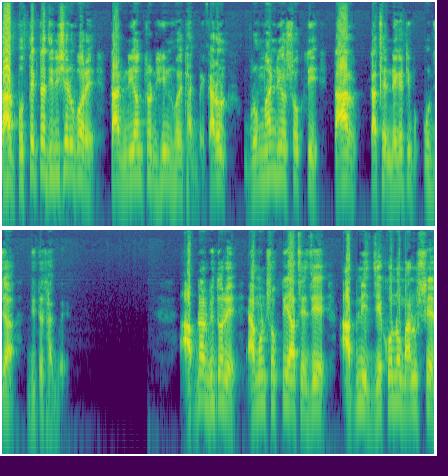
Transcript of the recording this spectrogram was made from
তার প্রত্যেকটা জিনিসের উপরে তার নিয়ন্ত্রণহীন হয়ে থাকবে। কারণ ব্রহ্মাণ্ডীয় শক্তি তার কাছে নেগেটিভ ঊর্জা দিতে থাকবে। আপনার ভিতরে এমন শক্তি আছে যে আপনি যে কোনো মানুষের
